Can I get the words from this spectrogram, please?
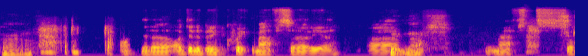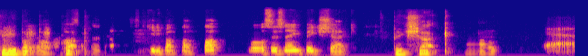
Fair enough. I did a I did a bit of quick maths earlier. Um, Quick maths. maths. Skitty bop bop pop. Skitty bop bop bop. What's his name? Big Shaq. Big Shaq. Uh, Yeah.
